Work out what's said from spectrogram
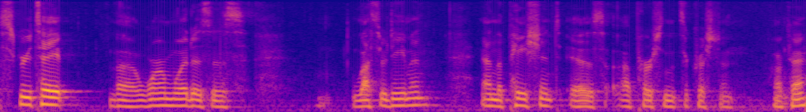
Screwtape, the wormwood is his lesser demon, and the patient is a person that's a Christian. Okay?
